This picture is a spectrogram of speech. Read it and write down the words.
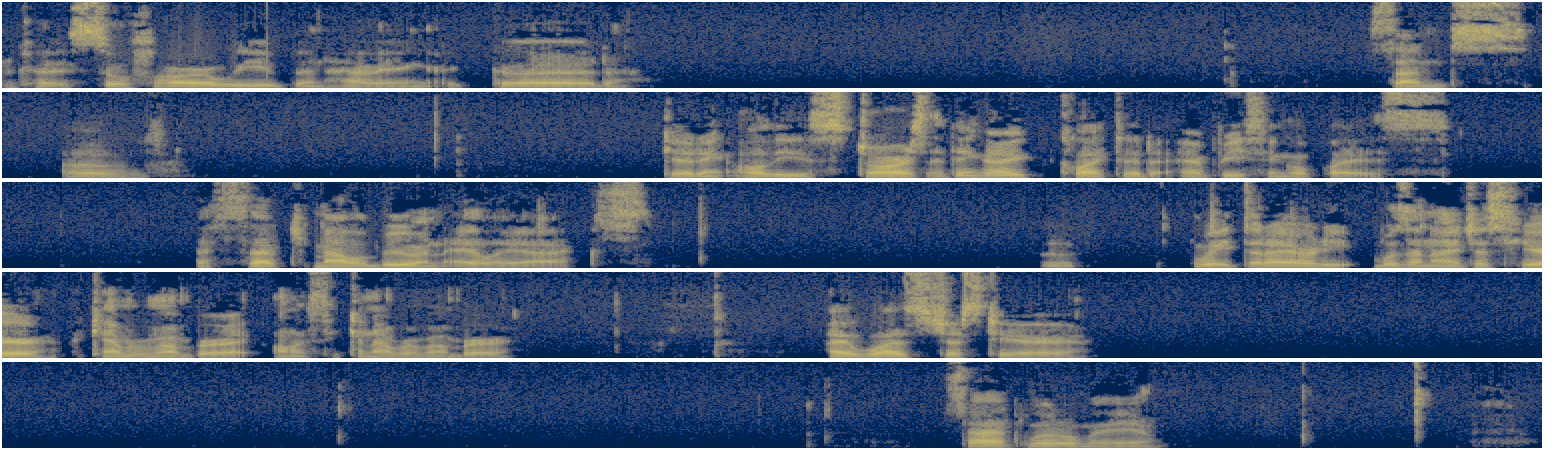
Okay, so far we've been having a good sense of getting all these stars. I think I collected every single place except Malibu and LAX. Mm. Wait, did I already? Wasn't I just here? I can't remember. I honestly cannot remember. I was just here. Sad little me.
